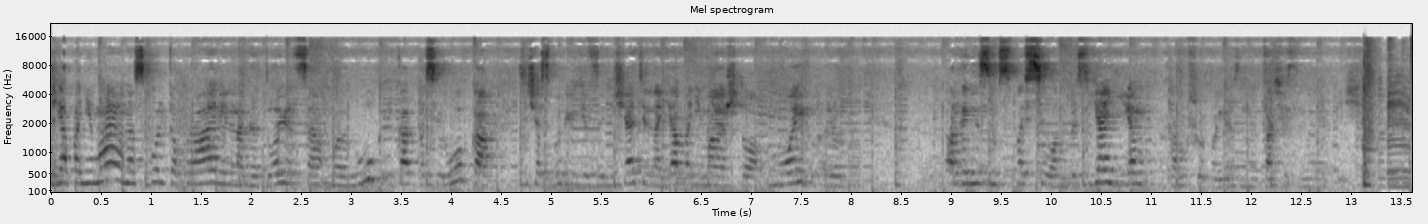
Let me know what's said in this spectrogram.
э, я понимаю, насколько правильно готовится мой лук и как пассировка сейчас выглядит замечательно. Я понимаю, что мой э, организм спасен. То есть я ем хорошую, полезную, качественную пищу.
